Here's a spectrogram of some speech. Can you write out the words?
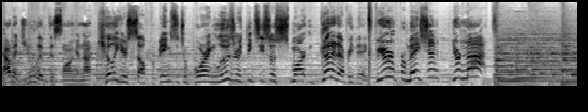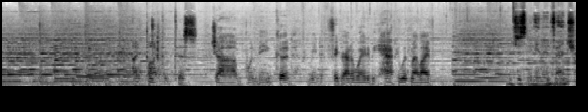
How did you live this long and not kill yourself for being such a boring loser who thinks he's so smart and good at everything? For your information, you're not! I thought that this job would be good for me to figure out a way to be happy with my life. You just need an adventure.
